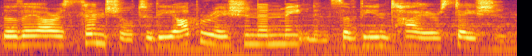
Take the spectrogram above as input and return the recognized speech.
though they are essential to the operation and maintenance of the entire station.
